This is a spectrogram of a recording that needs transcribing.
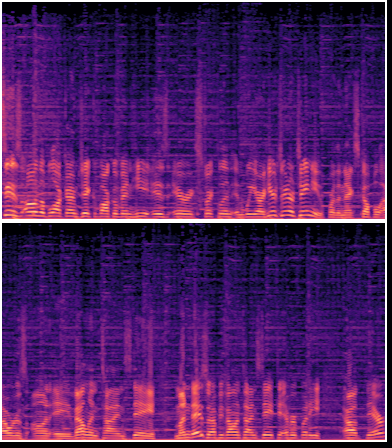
This is On the Block. I'm Jake Bakoven. He is Eric Strickland, and we are here to entertain you for the next couple hours on a Valentine's Day Monday. So happy Valentine's Day to everybody out there.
